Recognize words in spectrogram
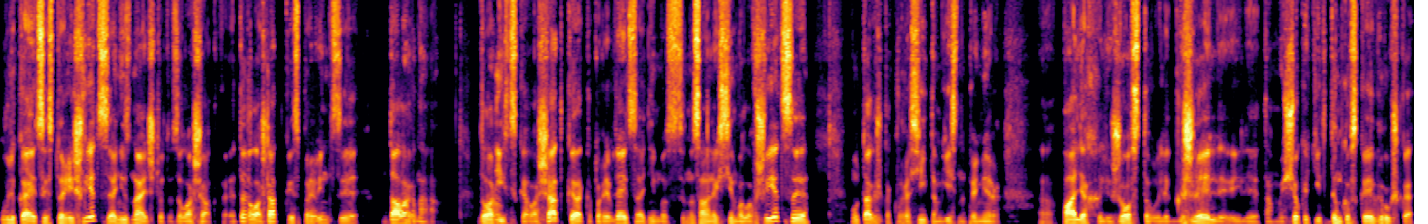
увлекается историей Швеции, они знают, что это за лошадка. Это лошадка из провинции Даларна доларийская лошадка, которая является одним из национальных символов Швеции. Ну, так же, как в России, там есть, например, э, палях или жестов, или гжель, или там еще какие-то, дымковская игрушка.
